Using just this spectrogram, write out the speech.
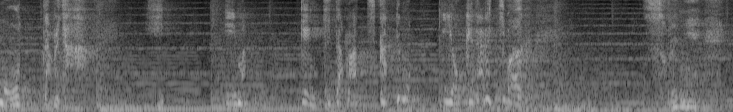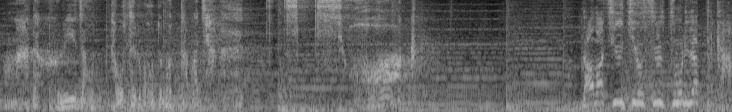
もうダメだ今元気玉使っても避けられちまうそれにまだフリーザを倒せるほどの玉じゃちちしょう騙し討ちをするつもりだったか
